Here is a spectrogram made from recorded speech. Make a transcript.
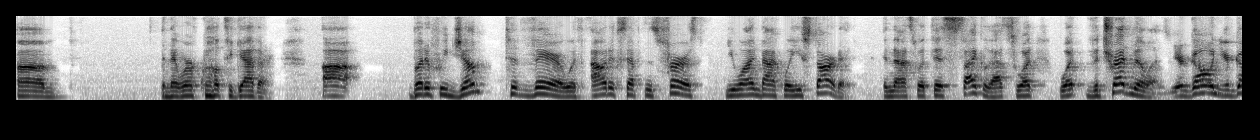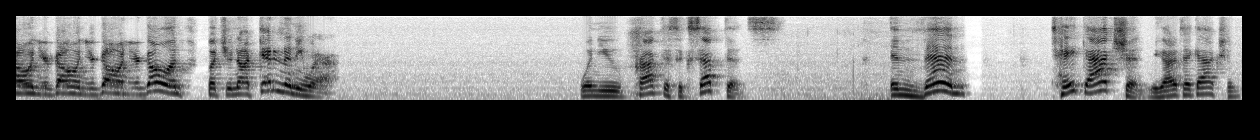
Um, and they work well together. Uh, but if we jump to there without acceptance first, you wind back where you started. And that's what this cycle, that's what what the treadmill is. You're going, you're going, you're going, you're going, you're going, but you're not getting anywhere. When you practice acceptance and then take action, you got to take action.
